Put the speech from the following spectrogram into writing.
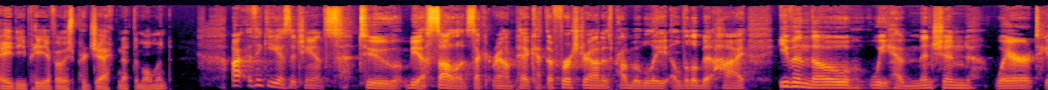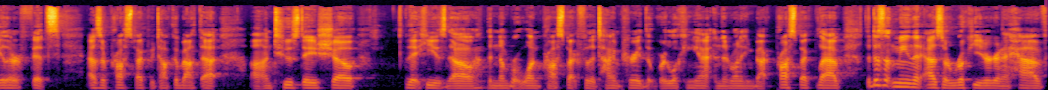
ADP if I was projecting at the moment. I think he has the chance to be a solid second round pick. The first round is probably a little bit high, even though we have mentioned where Taylor fits as a prospect. We talk about that on Tuesday's show that he is now the number one prospect for the time period that we're looking at in the running back prospect lab. That doesn't mean that as a rookie, you're going to have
